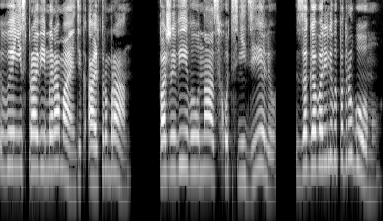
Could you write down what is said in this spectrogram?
Вы неисправимый романтик, Альтрумбран. Поживи вы у нас хоть неделю, заговорили бы по-другому.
